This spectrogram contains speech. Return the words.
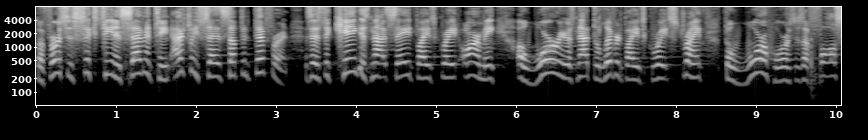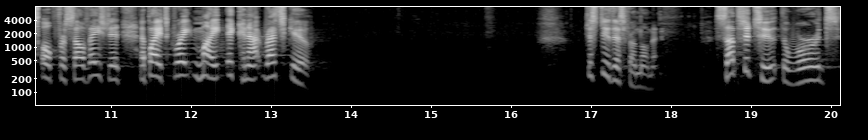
But verses 16 and 17 actually says something different. It says, The king is not saved by his great army, a warrior is not delivered by his great strength. The war horse is a false hope for salvation, and by its great might, it cannot rescue. Just do this for a moment. Substitute the words,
